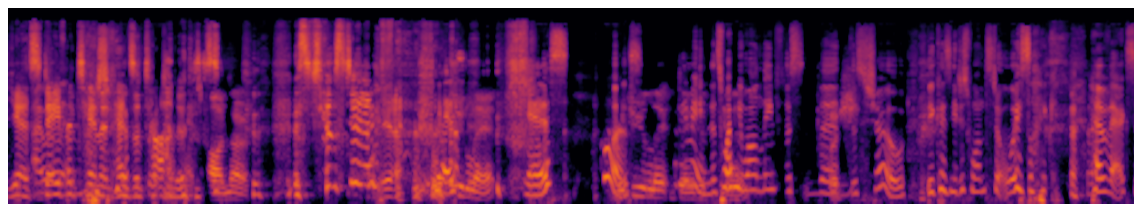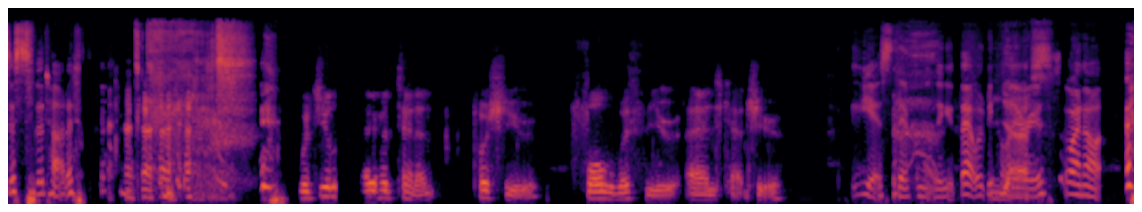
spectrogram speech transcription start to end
yes, I David Tennant has a off. TARDIS. Oh no! it's just him. Yeah. Would Yes. you let? Yes, of course. Would you let? What do you mean? That's why he won't leave this, the push- this show because he just wants to always like have access to the TARDIS. Would you let David Tennant push you, fall with you, and catch you? Yes, definitely. That would be Yes. hilarious. Why not?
